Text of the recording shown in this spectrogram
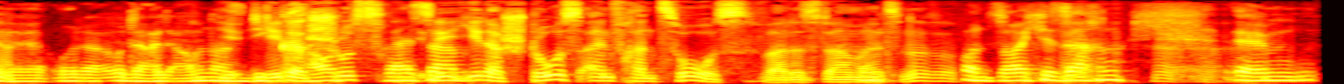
äh, oder oder halt auch noch die jeder Schuss, jeder Stoß ein Franzos war das damals, und, ne? So. Und solche Sachen. Ja, ja, ja. Ähm,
